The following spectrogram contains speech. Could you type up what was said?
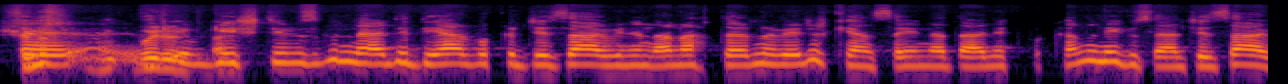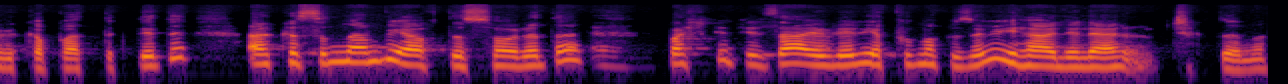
Şunu- e, buyurun geçtiğimiz günlerde Diyarbakır cezaevinin anahtarını verirken Sayın Adalet Bakanı ne güzel cezaevi kapattık dedi. Arkasından bir hafta sonra da başka cezaevleri yapılmak üzere ihaleler çıktığını.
